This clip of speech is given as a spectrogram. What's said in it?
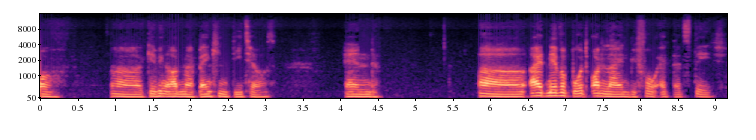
of uh, giving out my banking details, and uh, I had never bought online before at that stage,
